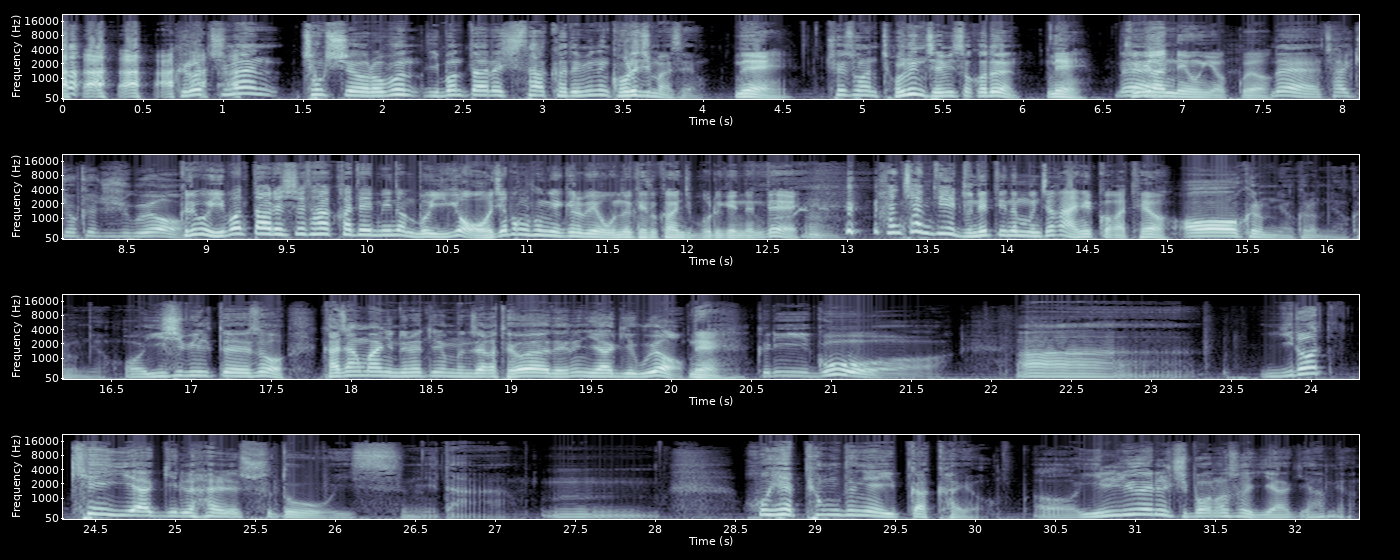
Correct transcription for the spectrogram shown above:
그렇지만, 청취자 여러분, 이번 달의 시사 아카데미는 거르지 마세요. 네. 최소한 저는 재밌었거든. 네. 네. 중요한 내용이었고요. 네, 잘 기억해 주시고요. 그리고 이번 달의 시사 아카데미는 뭐 이게 어제 방송 얘기를 왜 오늘 계속하는지 모르겠는데 음. 한참 뒤에 눈에 띄는 문제가 아닐 것 같아요. 어, 그럼요, 그럼요, 그럼요. 어, 21대에서 가장 많이 눈에 띄는 문제가 되어야 되는 이야기고요. 네. 그리고 아 이렇게 이야기를 할 수도 있습니다. 음, 호혜 평등에 입각하여 어, 인류애를 집어넣어서 이야기하면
